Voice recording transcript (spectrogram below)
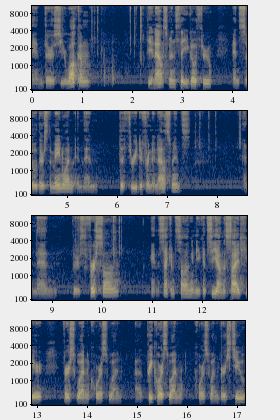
and there's your welcome, the announcements that you go through, and so there's the main one, and then the three different announcements, and then there's the first song and the second song, and you can see on the side here, verse one, chorus one, uh, pre-chorus one, chorus 1, verse 2,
